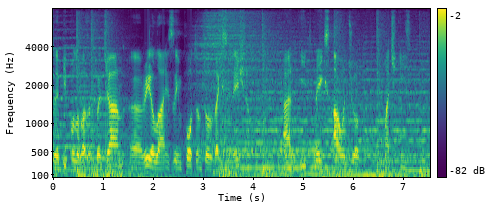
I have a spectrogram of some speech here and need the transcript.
The people of Azerbaijan uh, realize the importance of vaccination and it makes our job much easier.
